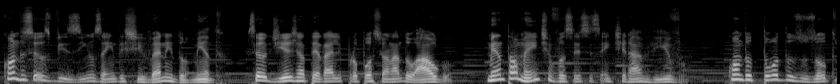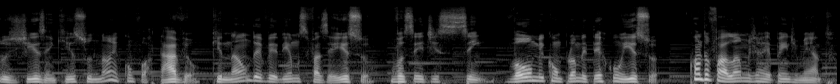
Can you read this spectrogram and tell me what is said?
quando seus vizinhos ainda estiverem dormindo, seu dia já terá lhe proporcionado algo. Mentalmente você se sentirá vivo. Quando todos os outros dizem que isso não é confortável, que não deveríamos fazer isso, você diz sim, vou me comprometer com isso. Quando falamos de arrependimento,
